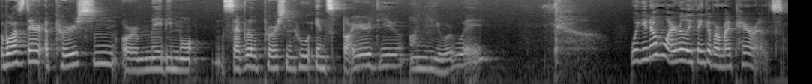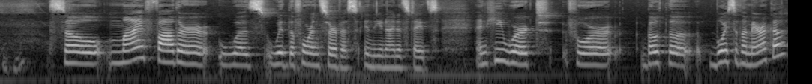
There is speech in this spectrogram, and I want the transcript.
was there a person or maybe more several person who inspired you on your way? Well, you know who I really think of are my parents. So, my father was with the Foreign Service in the United States, and he worked for both the Voice of America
